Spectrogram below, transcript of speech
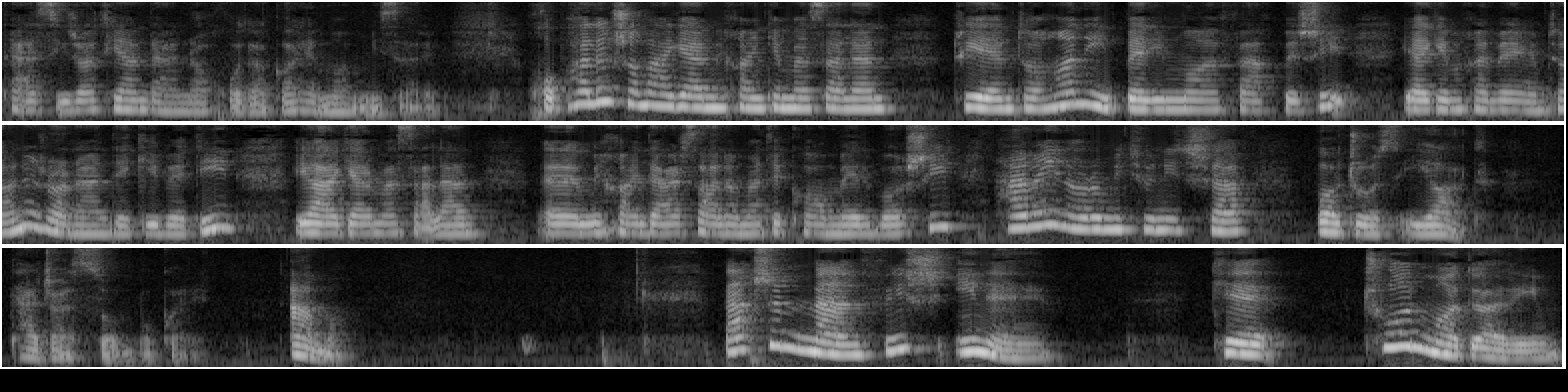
تاثیراتی هم در ناخودآگاه ما می‌ذاره. خب حالا شما اگر می‌خواین که مثلا توی امتحانی برین موفق بشین یا اگر می‌خواین به امتحان رانندگی بدین یا اگر مثلا می‌خواین در سلامت کامل باشید همه اینا رو می‌تونید شب با جزئیات تجسم بکنید. اما بخش منفیش اینه که چون ما داریم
